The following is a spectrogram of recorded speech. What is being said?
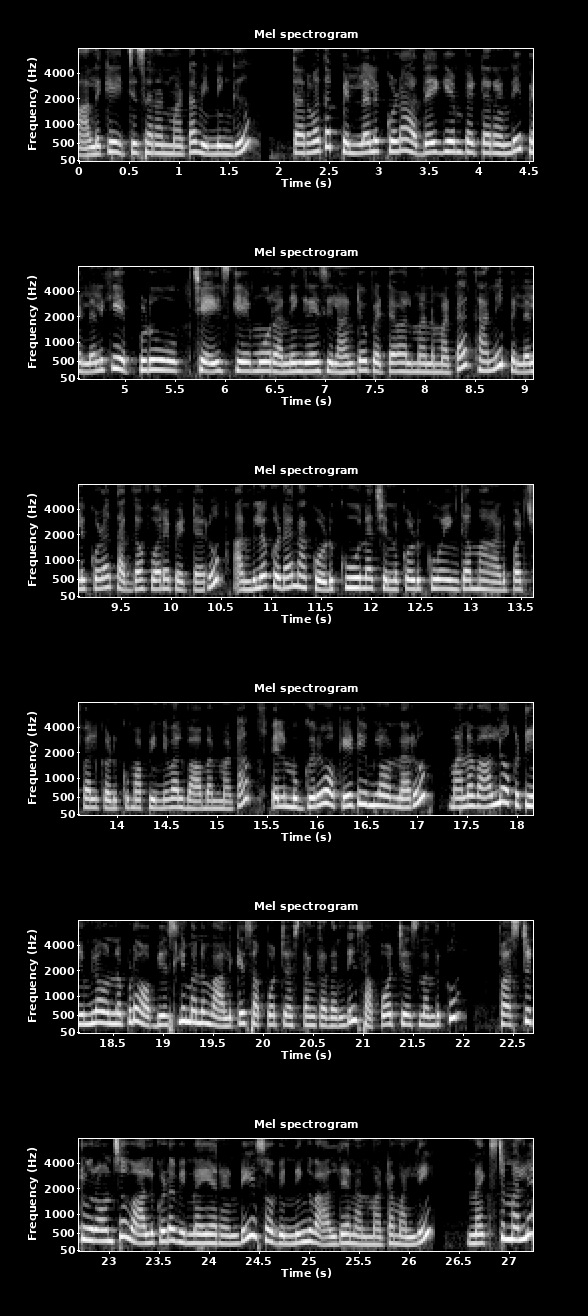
వాళ్ళకే ఇచ్చేసారనమాట విన్నింగ్. తర్వాత పిల్లలకి కూడా అదే గేమ్ పెట్టారండి. పిల్లలకి ఎప్పుడు చైర్స్ గేమ్ రన్నింగ్ రేస్ ఇలాంటివి పెట్టేవాళ్ళం అనమాట కానీ పిల్లలకి కూడా తగ్గ ఫోరే పెట్టారు. అందులో కూడా నా కొడుకు నా చిన్న కొడుకు ఇంకా మా ఆడపడుచు వాళ్ళ కొడుకు మా పిన్ని వాళ్ళ బాబు అనమాట వీళ్ళు ముగ్గురు ఒకే టీంలో ఉన్నారు. మన వాళ్ళు ఒక టీంలో ఉన్నప్పుడు ఆబ్వియస్లీ మనం వాళ్ళకే సపోర్ట్ చేస్తాం కదండి. సపోర్ట్ చేసినందుకు ఫస్ట్ టూ రౌండ్స్ వాళ్ళు కూడా విన్ అయ్యారండి. సో విన్నింగ్ వాళ్ళదేనమాట మళ్ళీ. నెక్స్ట్ మళ్ళీ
